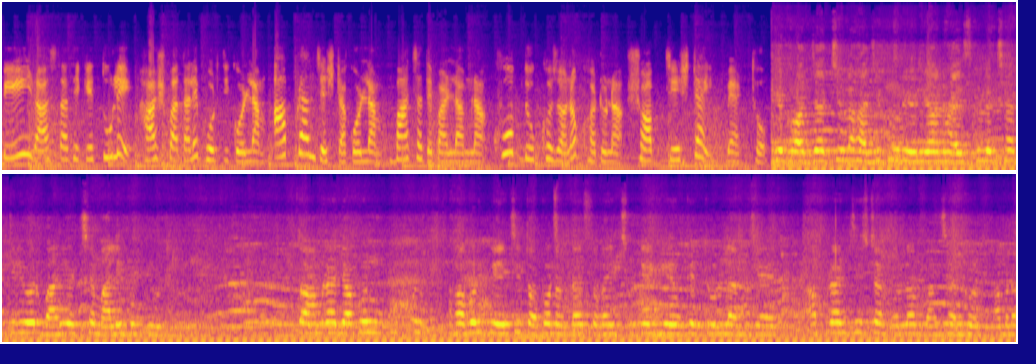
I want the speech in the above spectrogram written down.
পেয়েই রাস্তা থেকে তুলে হাসপাতালে ভর্তি করলাম। আপ্রাণ চেষ্টা করলাম, বাঁচাতে পারলাম না। খুব দুঃখজনক ঘটনা, সব চেষ্টাই ব্যর্থ। ঘর যাচ্ছিল হাজিপুর ইউনিয়ন হাই স্কুলের ছাত্রী, ওর বাড়ি হচ্ছে মালিপুকুর তো আমরা যখন খবর পেয়েছি, তখন আমরা সবাই ছুটে গিয়ে ওকে তুললাম যে আপ্রাণ চেষ্টা করলাম বাঁচানোর আমরা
